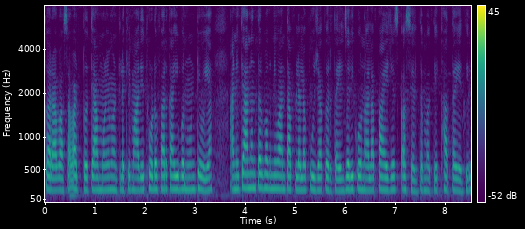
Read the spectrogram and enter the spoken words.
करावा असा वाटतो. त्यामुळे म्हटलं की मग आधी थोडंफार काही बनवून ठेवूया आणि त्यानंतर मग निवांत आपल्याला पूजा करता येईल. जरी कोणाला पाहिजेच असेल तर मग ते खाता येतील.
